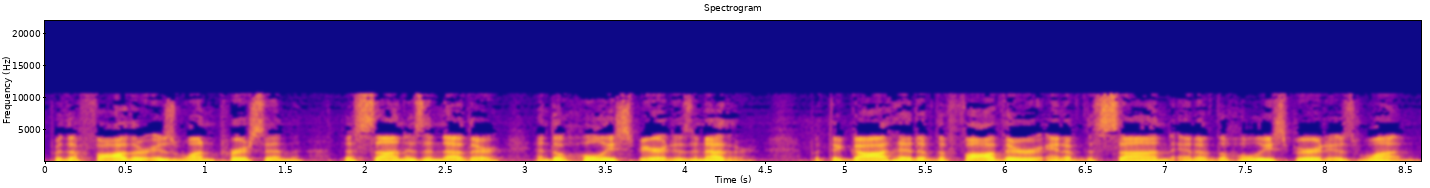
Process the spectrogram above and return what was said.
For the Father is one person, the Son is another, and the Holy Spirit is another. But the Godhead of the Father and of the Son and of the Holy Spirit is one,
